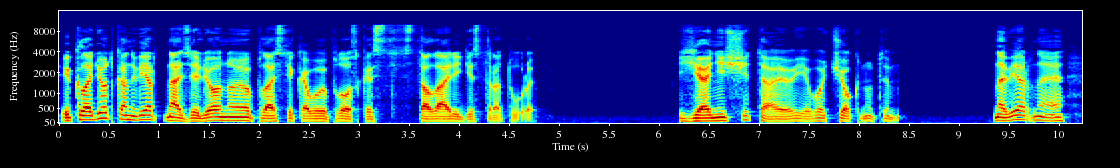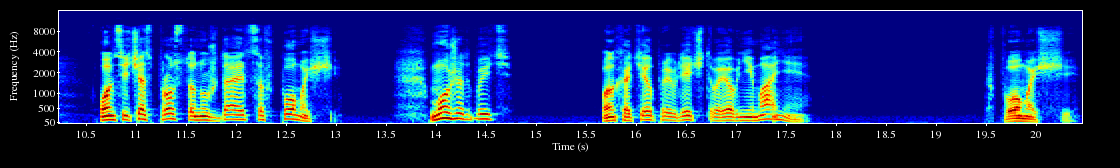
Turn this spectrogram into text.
и кладет конверт на зеленую пластиковую плоскость стола регистратуры. Я не считаю его чокнутым. Наверное, он сейчас просто нуждается в помощи. Может быть, он хотел привлечь твое внимание, в помощи.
